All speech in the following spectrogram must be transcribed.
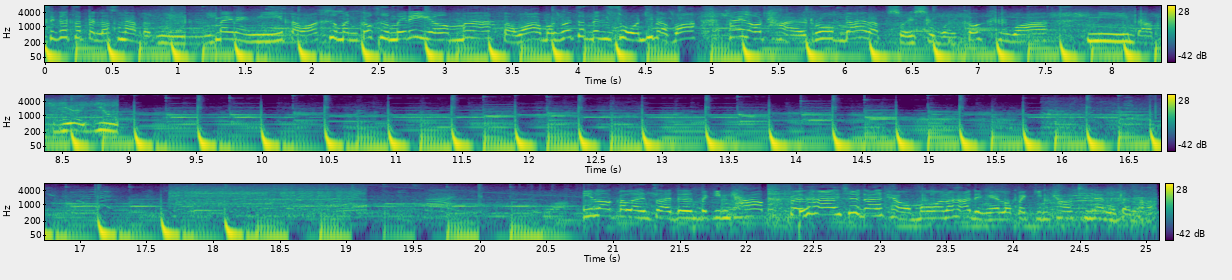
ซึ่งก็จะเป็นลักษณะแบบนี้ไม่แบบนี้ แต่ว่าคือมันก็คือไม่ได้เยอะมาก แต่ว่ามันก็จะเป็นโซนที่แบบว่าให้เราถ่ายรูปได้แบบสวยๆก็คือว่ามีแบบเยอะอยู่ นี่เรากำลังจะเดินไปกินข้าวเป็นห้างชื่อดังแถวมอนะคะ เดี๋ยวไงเราไปกินข้าวที่นั่นกันนะค่ะ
